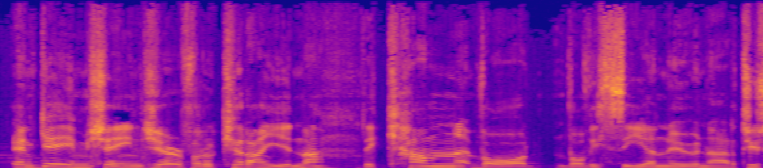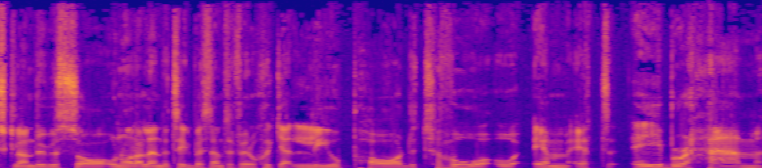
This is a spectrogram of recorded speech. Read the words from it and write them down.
En game changer för Ukraina. Det kan vara vad vi ser nu när Tyskland, USA och några länder till bestämt sig för att skicka Leopard 2 och M1 Abraham.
